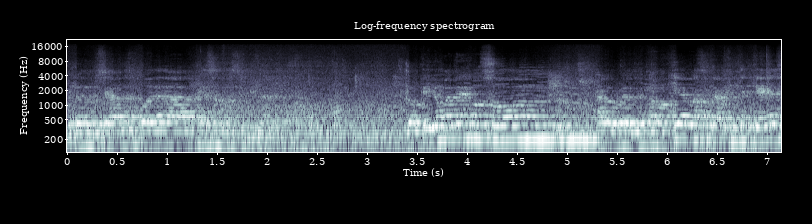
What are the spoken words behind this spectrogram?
y la universidad les puede dar esa facilidad. Lo que yo manejo son agrobiotecnología, básicamente, que es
